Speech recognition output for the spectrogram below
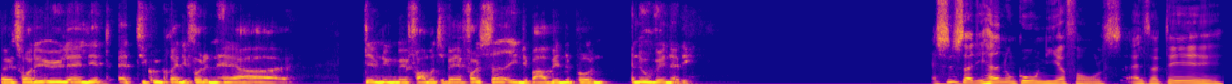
Og jeg tror, det ødelagde lidt, at de kunne ikke rigtig få den her øh, dæmning med frem og tilbage. Folk sad egentlig bare og ventede på, at nu vinder de. Jeg synes, at de havde nogle gode near falls. Altså det,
